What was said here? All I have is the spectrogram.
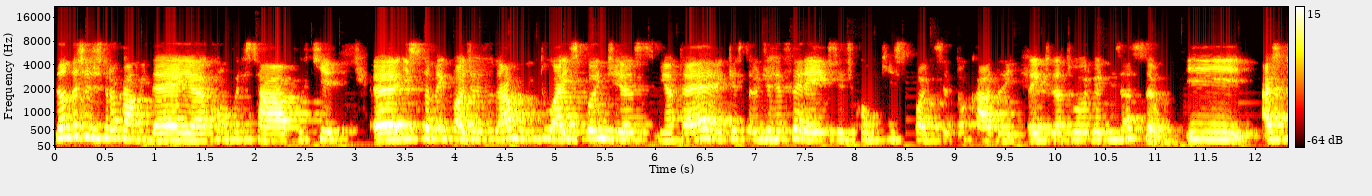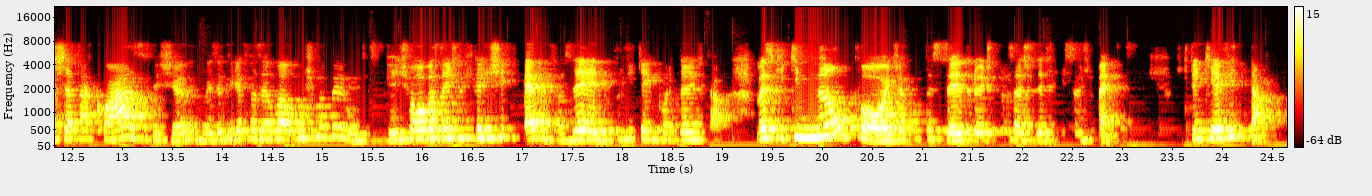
Não deixa de trocar uma ideia, conversar, porque é, isso também pode ajudar muito a expandir, assim, até questão de referência, de como que isso pode ser tocado aí dentro da tua organização. E a gente já está quase fechando, mas eu queria fazer uma última pergunta, assim, porque a gente falou bastante do que a gente é para fazer, do que é importante e tal, mas o que, que não pode acontecer durante o processo de definição de metas? O que tem que evitar?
